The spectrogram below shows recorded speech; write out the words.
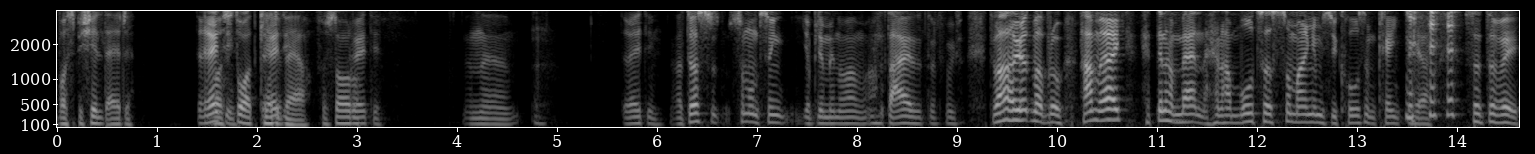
Hvor specielt er det? Det er Hvor rigtigt. stort kan det, rigtigt. være? Forstår Det du? er rigtigt. Men uh, det er rigtigt. Og det er også sådan nogle ting, jeg bliver mindet om, om dig. Du, du har hørt mig, bro. Ham er ikke, den her mand, han har modtaget så mange psykose omkring det her. så du ved,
